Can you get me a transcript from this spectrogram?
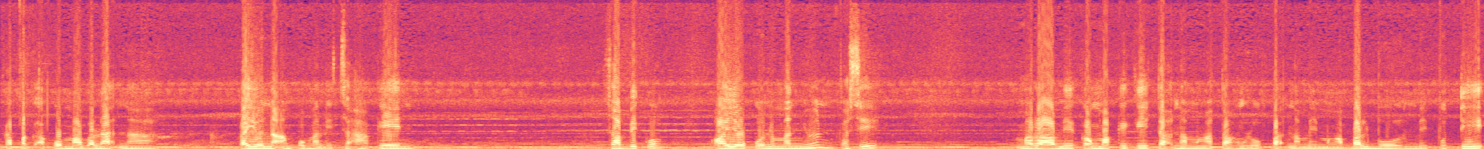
kapag ako mawala na, kayo na ang pumalit sa akin. Sabi ko, ayaw ko naman yun kasi marami kang makikita ng mga taong lupa na may mga balbon, may puti,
